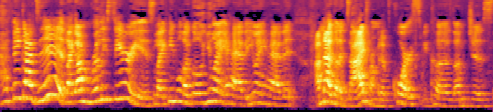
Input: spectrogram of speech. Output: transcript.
I think I did. Like I'm really serious. Like people like, oh, you ain't have it, you ain't have it. I'm not gonna die from it, of course, because I'm just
